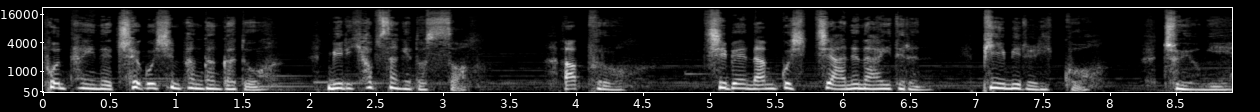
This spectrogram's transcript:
폰타인의 최고 심판관과도 미리 협상해뒀어. 앞으로 집에 남고 싶지 않은 아이들은 비밀을 잊고 조용히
